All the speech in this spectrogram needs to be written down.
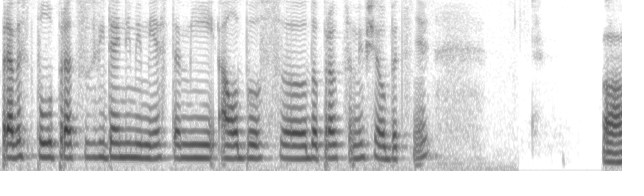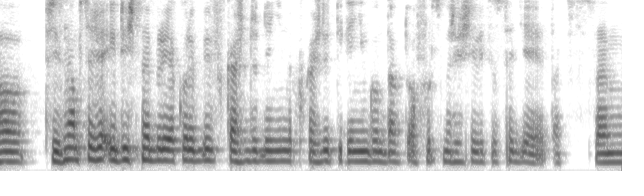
právě spoluprácu s výdajnými městami alebo s dopravcami všeobecně? A přiznám se, že i když jsme byli jako kdyby v každodenním v každotýdenním kontaktu a furt jsme řešili, co se děje, tak jsem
